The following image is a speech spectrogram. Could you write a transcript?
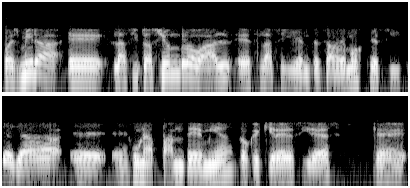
Pues mira, eh, la situación global es la siguiente. Sabemos que sí, que ya eh, es una pandemia. Lo que quiere decir es que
